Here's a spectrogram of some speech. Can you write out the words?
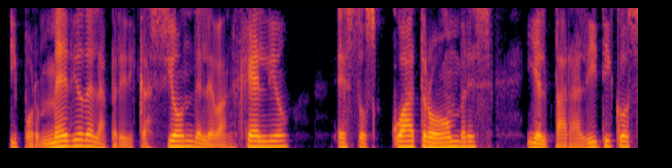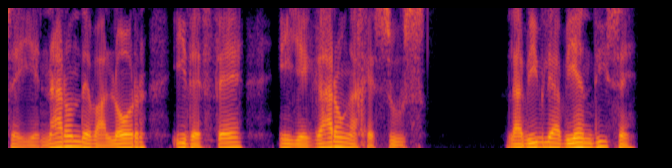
y por medio de la predicación del Evangelio, estos cuatro hombres y el paralítico se llenaron de valor y de fe y llegaron a Jesús. La Biblia bien dice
